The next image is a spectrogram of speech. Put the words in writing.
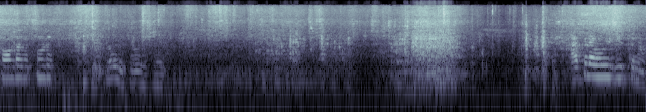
ಸೌಂಡ್ ಆಗುತ್ತೆ ನೋಡಿ. ಆ ಕಡೆ ಹೋಗಿತ್ತು ನಾ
